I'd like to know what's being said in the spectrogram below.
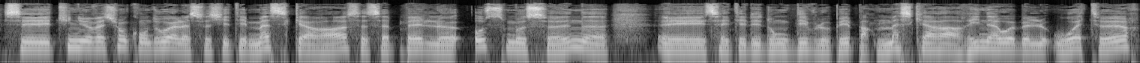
C'est une innovation qu'on doit à la société Mascara. Ça s'appelle Osmosen et ça a été donc développé par Mascara Renewable Water,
